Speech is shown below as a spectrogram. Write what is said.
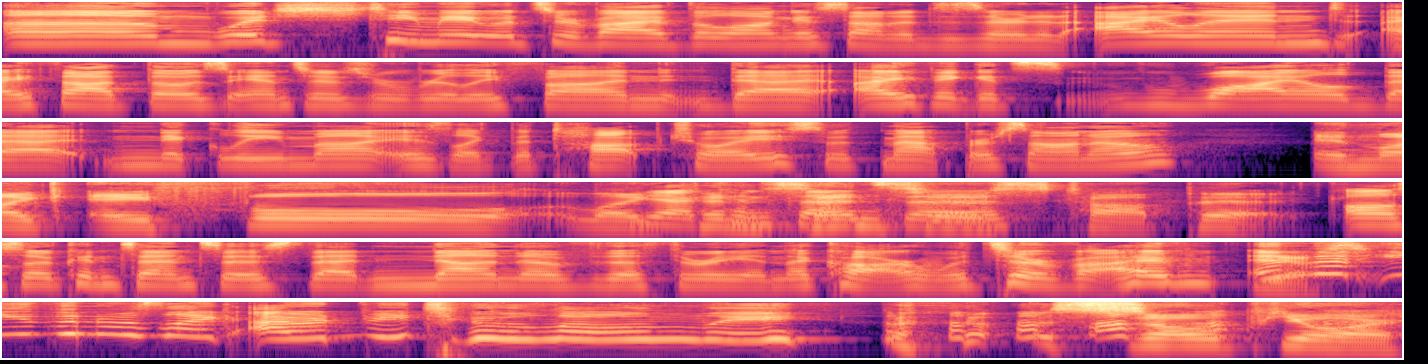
Um, which teammate would survive the longest on a deserted island? I thought those answers were really fun. That I think it's wild that Nick Lima is like the top choice with Matt Bersano. and like a full like Yeah, consensus, consensus. top pick also consensus that none of the three in the car would survive. And Yes. then Ethan was like, I would be too lonely. so pure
